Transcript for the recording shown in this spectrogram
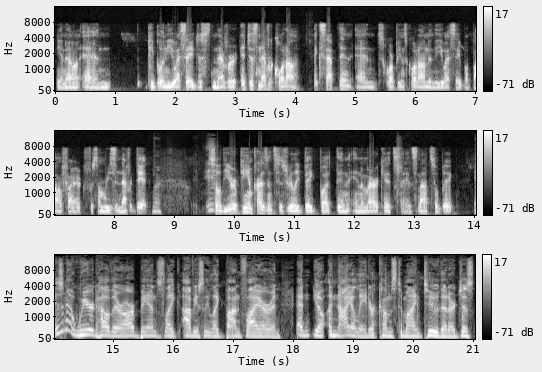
You know, and people in the USA just never it just never caught on. Accept and, and Scorpions caught on in the USA, but Bonfire for some reason never did. It, so the European presence is really big, but in, in America it's it's not so big. Isn't it weird how there are bands like obviously like Bonfire and and you know Annihilator comes to mind too that are just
